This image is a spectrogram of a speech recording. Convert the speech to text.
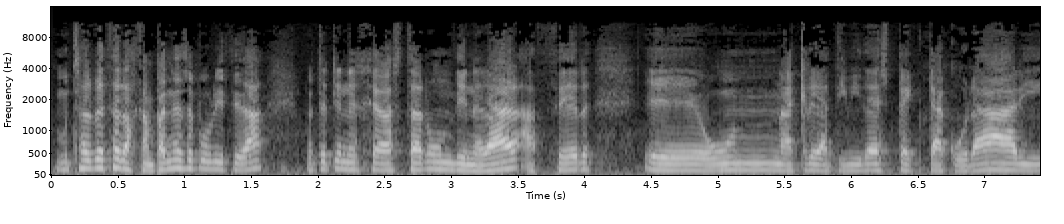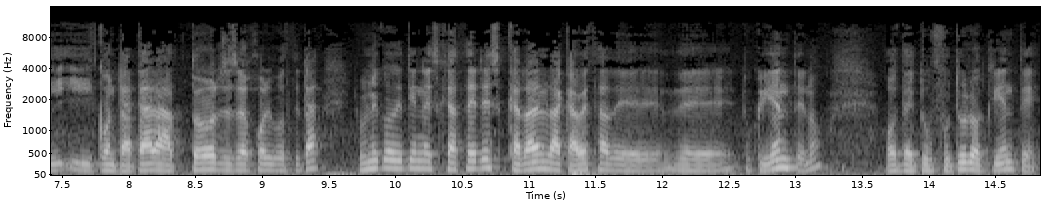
Muchas veces las campañas de publicidad no te tienes que gastar un dineral, hacer eh, una creatividad espectacular y, contratar a actores de Hollywood y tal. Lo único que tienes que hacer es calar en la cabeza de, de tu cliente, ¿no? O de tu futuro cliente.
